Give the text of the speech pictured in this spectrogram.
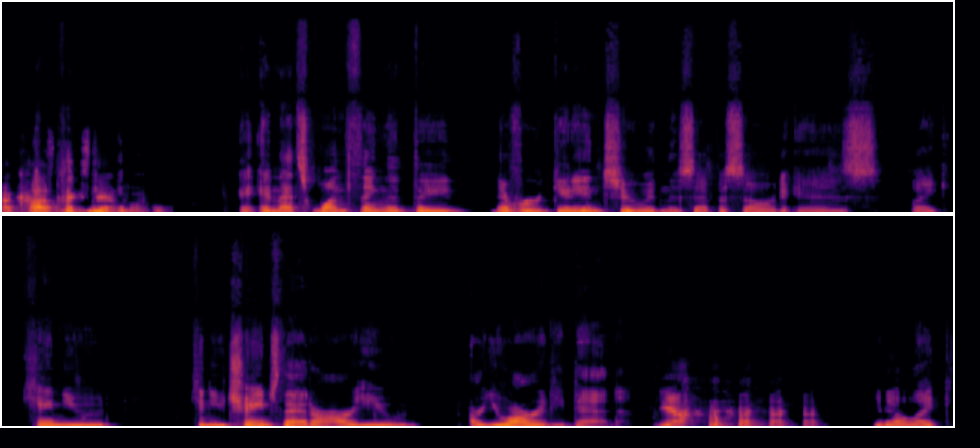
a cosmic standpoint. And that's one thing that they never get into in this episode is like can you can you change that or are you are you already dead Yeah. you know like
